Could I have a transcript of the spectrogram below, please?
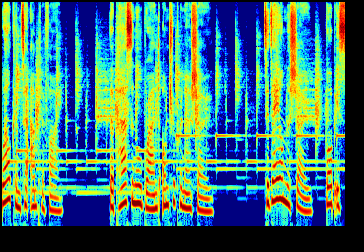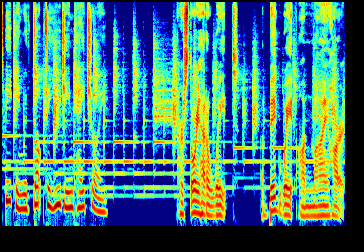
Welcome to Amplify, the personal brand entrepreneur show. Today on the show, Bob is speaking with Dr. Eugene K. Choi. Her story had a weight, a big weight on my heart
